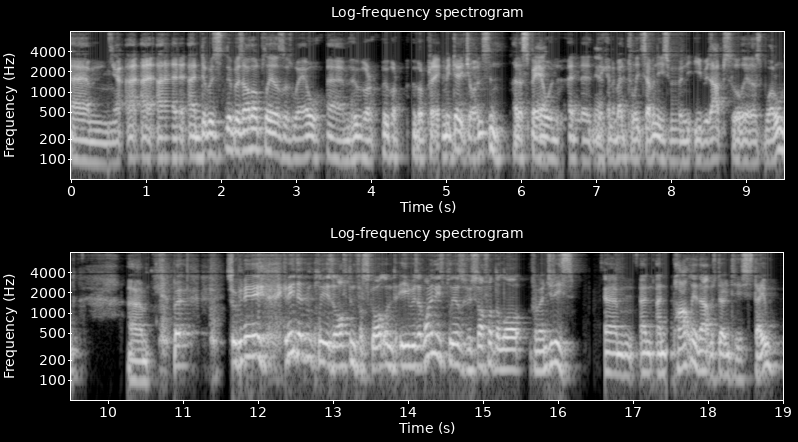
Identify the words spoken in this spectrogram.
Um, and, and, there was there was other players as well um, who were who were who were pretty. I mean, Derek Johnstone had a spell in, in the, yeah. the, kind of mid to late seventies when he was absolutely this world. Um, but so Gray, Gray didn't play as often for Scotland. He was one of these players who suffered a lot from injuries. Um, and, and partly that was down to his style.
